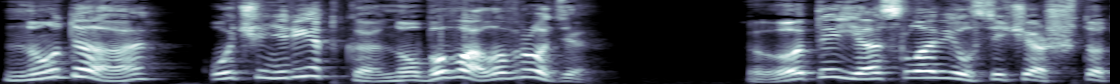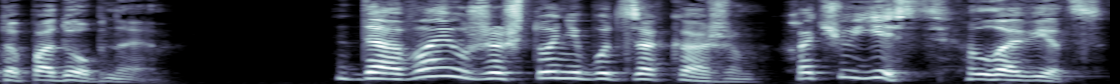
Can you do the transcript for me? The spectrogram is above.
Ну да, очень редко, но бывало вроде. Вот и я словил сейчас что-то подобное. Давай уже что-нибудь закажем. Хочу есть, ловец.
